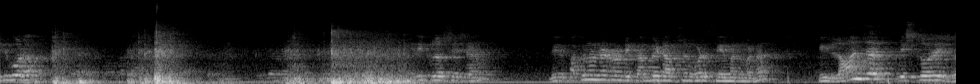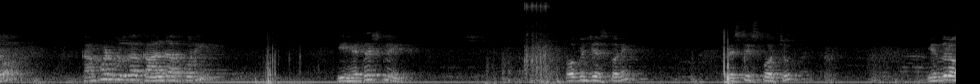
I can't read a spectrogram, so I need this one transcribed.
ఇది కూడా ఇది క్లోజ్ చేశాను. దీని పక్కన ఉన్నటువంటి కంప్లీట్ ఆప్షన్ కూడా సేమ్ అనమాట ఈ లాంజర్ ఈ స్టోరేజ్లో కంఫర్టబుల్గా కాల్ చాపుకొని ఈ హెడ్రెస్ట్ని ఓపెన్ చేసుకొని రెస్ట్ తీసుకోవచ్చు. ఇందులో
